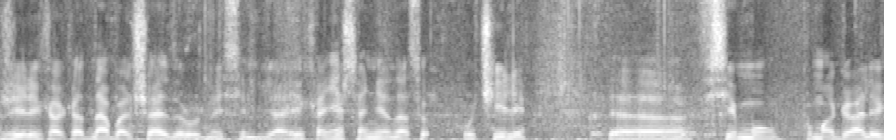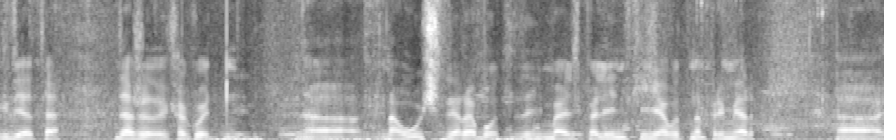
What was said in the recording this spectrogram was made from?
жили как одна большая дружная семья. И, конечно, они нас учили э, всему, помогали где-то. Даже какой-то э, научной работой занимались по Ленинке. Я вот, например, э,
